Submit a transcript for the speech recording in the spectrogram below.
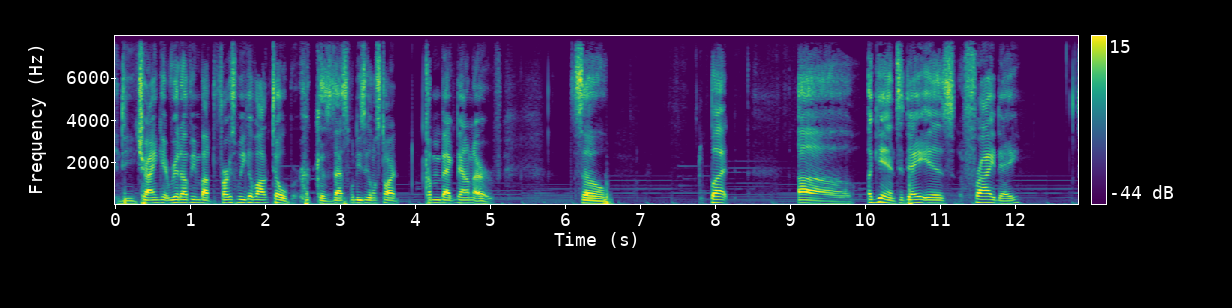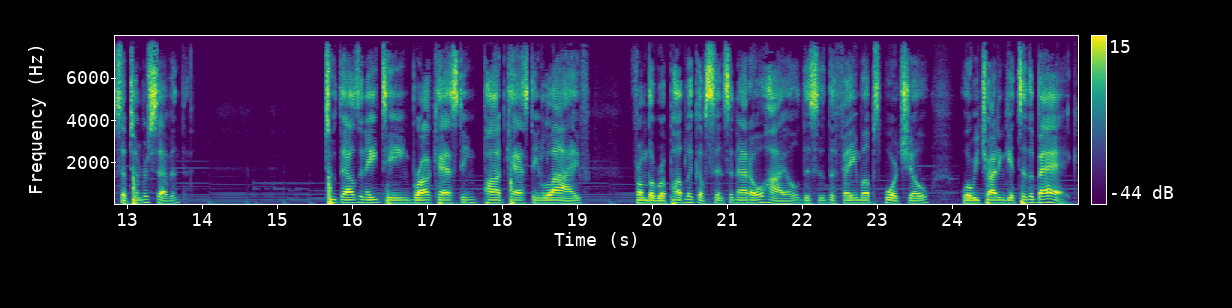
and then you try and get rid of him about the first week of October because that's when he's gonna start coming back down to earth. So, but uh, again, today is Friday, September seventh. 2018 broadcasting podcasting live from the Republic of Cincinnati, Ohio. This is the Fame Up Sports Show where we try to get to the bag.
